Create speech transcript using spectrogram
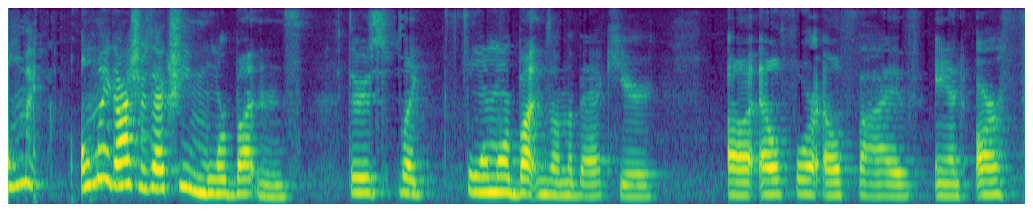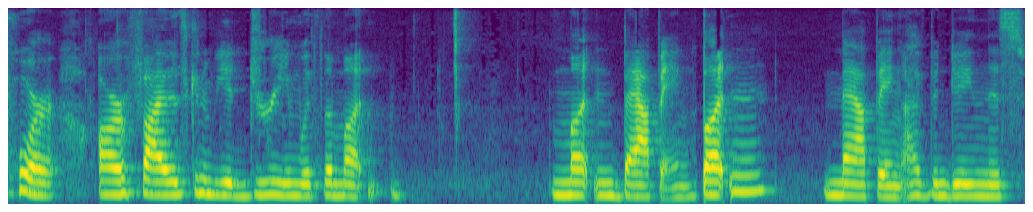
Oh my oh my gosh, there's actually more buttons. There's like four more buttons on the back here uh, L4, L5, and R4. R5 is going to be a dream with the mutton, mutton bapping. Button mapping. I've been doing this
